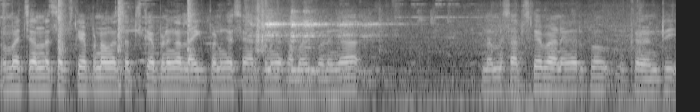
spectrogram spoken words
நம்ம சேனலை சப்ஸ்கிரைப் பண்ணுவாங்க சப்ஸ்கிரைப் பண்ணுங்கள் லைக் பண்ணுங்கள் ஷேர் பண்ணுங்கள் கமெண்ட் பண்ணுங்கள் நம்ம சப்ஸ்கிரைப் அனைவருக்கும் மிக்க நன்றி.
